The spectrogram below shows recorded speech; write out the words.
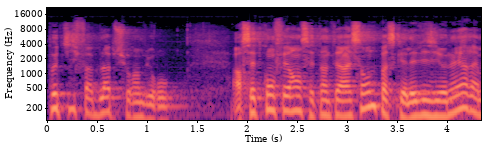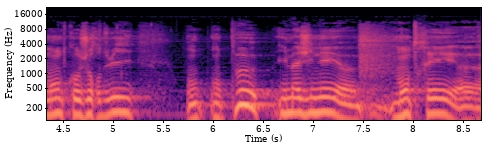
petit Fab Lab sur un bureau. Alors cette conférence est intéressante parce qu'elle est visionnaire, elle montre qu'aujourd'hui, on, peut imaginer euh, montrer euh,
